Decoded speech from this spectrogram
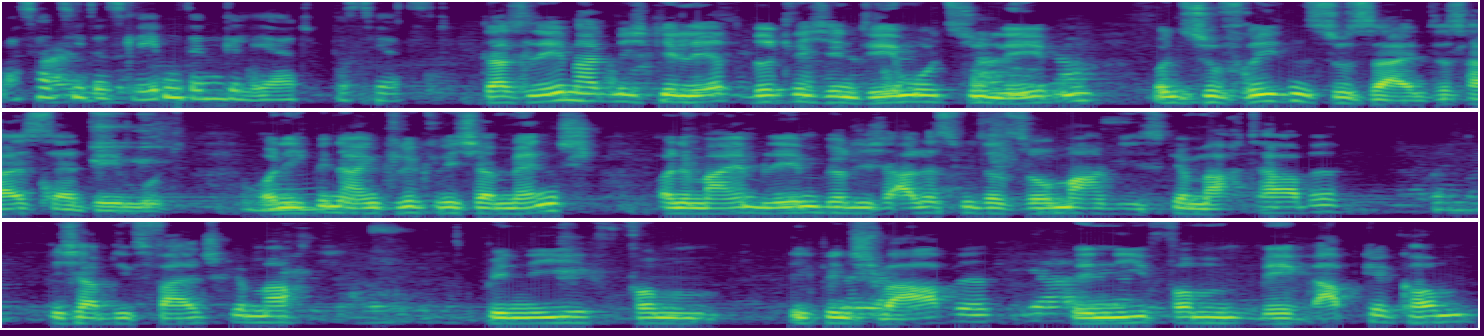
Was hat Sie das Leben denn gelehrt bis jetzt? Das Leben hat mich gelehrt, wirklich in Demut zu leben und zufrieden zu sein. Das heißt ja Demut. Und ich bin ein glücklicher Mensch und in meinem Leben würde ich alles wieder so machen, wie ich es gemacht habe. Ich habe nichts falsch gemacht, bin nie vom, ich bin Schwabe, bin nie vom Weg abgekommen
